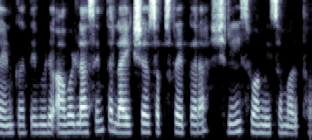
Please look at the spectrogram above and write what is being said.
एंड करते. व्हिडिओ आवडला असेल तर लाईक शेअर सबस्क्राईब करा. श्री स्वामी समर्थ.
